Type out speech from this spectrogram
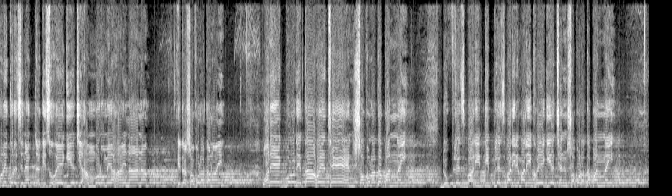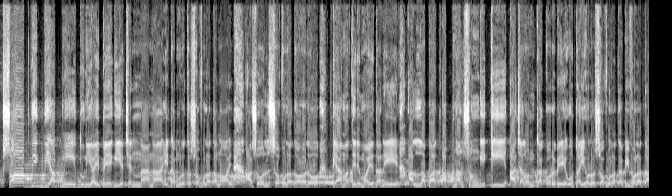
মনে করেছেন, একটা কিছু হয়ে গিয়েছি, হাম বড় মেয়ে হয়, না না। এটা সফলতা নয়। অনেক বড় নেতা হয়েছেন, সফলতা পান নাই। ডুপ্লেস বাড়ি টিপ্লেস বাড়ির মালিক হয়ে গিয়েছেন, সফলতা পান নাই। সব দিক দিয়ে আপনি দুনিয়ায় পেয়ে গিয়েছেন, না না, এটা মূলত সফলতা নয়। আসল সফলতা হলো কেয়ামাতের ময়দানে আল্লাহ পাক আপনার সঙ্গে কি আচরণটা করবে, ওটাই হলো সফলতা, বিফলতা।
